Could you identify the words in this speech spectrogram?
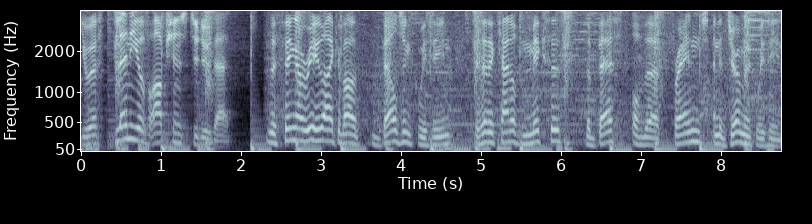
you have plenty of options to do that. The thing I really like about Belgian cuisine is that it kind of mixes the best of the French and the German cuisine.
